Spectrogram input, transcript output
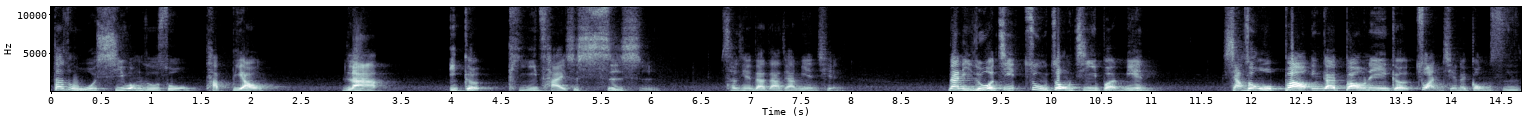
但是我希望就是说它标拉一个题材是事实，呈现在大家面前。那你如果既注重基本面，想说我报应该报那一个赚钱的公司。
